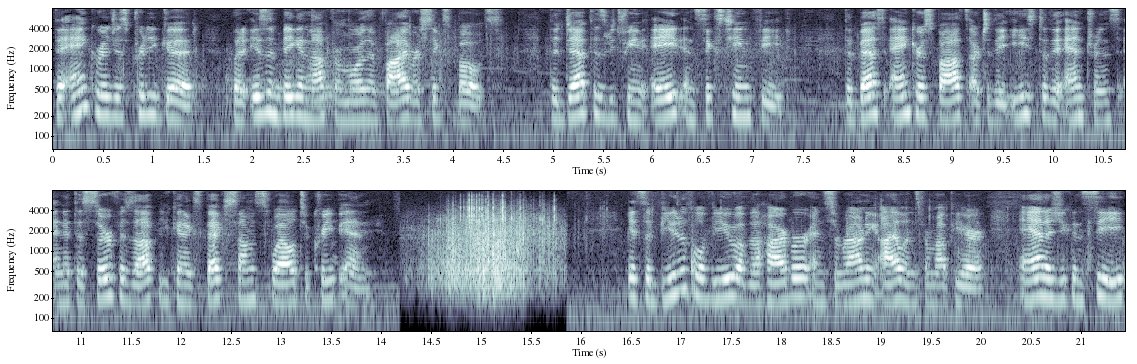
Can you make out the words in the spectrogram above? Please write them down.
The anchorage is pretty good, but isn't big enough for more than five or six boats. The depth is between 8 and 16 feet. The best anchor spots are to the east of the entrance, and if the surf is up, you can expect some swell to creep in. It's a beautiful view of the harbor and surrounding islands from up here, and as you can see,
